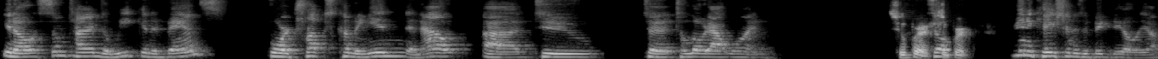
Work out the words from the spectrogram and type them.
you know, sometimes a week in advance for trucks coming in and out uh, to to to load out wine. Super, so super. Communication is a big deal, yeah.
